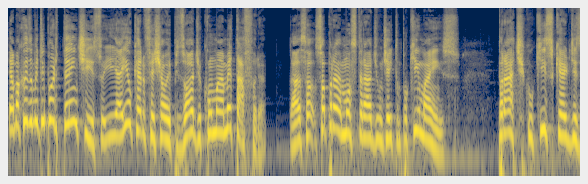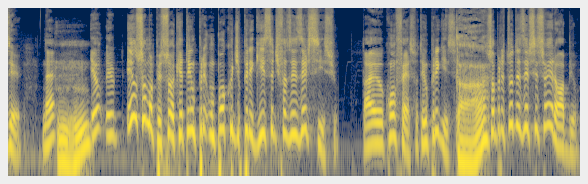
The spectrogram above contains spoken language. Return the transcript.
É uma coisa muito importante isso. E aí eu quero fechar o episódio com uma metáfora. Tá? Só, só para mostrar de um jeito um pouquinho mais prático o que isso quer dizer. Né? Eu, eu, eu sou uma pessoa que um, pre- um pouco de preguiça de fazer exercício. Tá? Eu confesso, eu tenho preguiça. Tá. Sobretudo exercício aeróbio.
